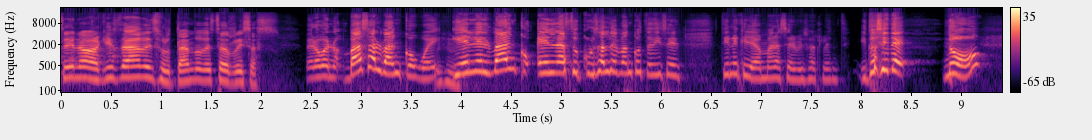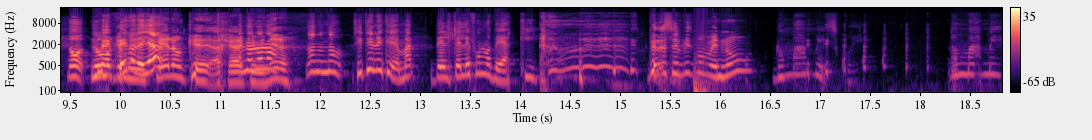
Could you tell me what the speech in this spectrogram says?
Sí, no, aquí está disfrutando de estas risas. Pero bueno, vas al banco, güey, y en el banco, en la sucursal del banco te dicen, tiene que llamar a servicio al cliente. Y tú así de, no, no, No, me, porque me de allá. dijeron que, ajá, Ah, no, que no, no, viniera. no, no, no, sí tiene que llamar del teléfono de aquí. Pero es el mismo menú. No mames, güey. No mames.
